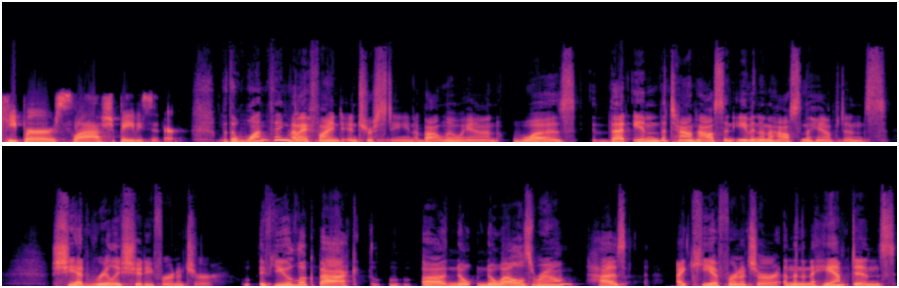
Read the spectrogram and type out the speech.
keeper slash babysitter. But the one thing that I find interesting about Luann was that in the townhouse and even in the house in the Hamptons, she had really shitty furniture. If you look back, uh, no- Noel's room has IKEA furniture, and then in the Hamptons,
